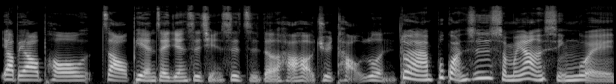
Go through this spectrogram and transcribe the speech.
要不要 PO 照片这件事情是值得好好去讨论。对啊，不管是什么样的行为，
